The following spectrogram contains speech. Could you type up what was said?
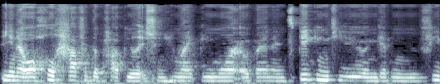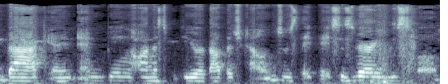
you know, a whole half of the population who might be more open and speaking to you and giving you feedback and, and being honest with you about the challenges they face is very useful.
